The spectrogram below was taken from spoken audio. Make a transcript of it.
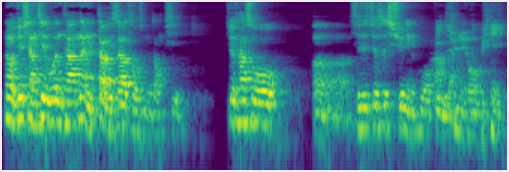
那我就详细的问他，那你到底是要投什么东西？就他说，呃，其实就是虚拟货币的。虚拟货币。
